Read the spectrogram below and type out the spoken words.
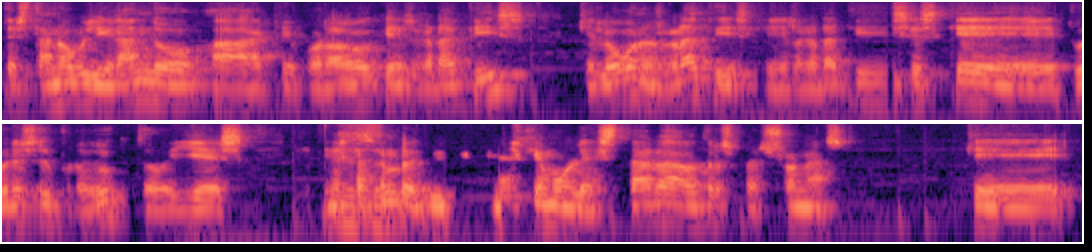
te están obligando a que por algo que es gratis, que luego no es gratis, que el gratis es que tú eres el producto y es que tienes que hacer un retweet, tienes que molestar a otras personas, que,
